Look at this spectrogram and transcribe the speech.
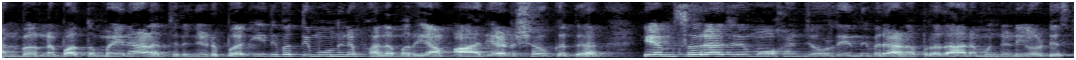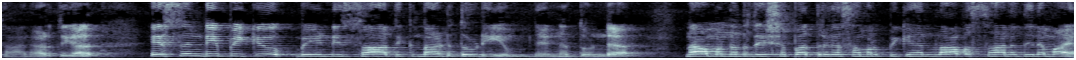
അൻവറിന് പത്തൊമ്പതിനാണ് തിരഞ്ഞെടുപ്പ്. ഇരുപത്തിമൂന്നിന് ഫലമറിയാം. ആര്യാട് ഷൗക്കത്ത് എം സ്വരാജ് മോഹൻ ജോർജ് എന്നിവരാണ് പ്രധാന മുന്നണികളുടെ സ്ഥാനാർത്ഥികൾ. എസ് എൻ ഡി പിക്കു വേണ്ടി സാദിഖ് നടുത്തൊടിയും രംഗത്തുണ്ട്. നാമനിർദ്ദേശ പത്രിക സമർപ്പിക്കാനുള്ള അവസാന ദിനമായ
